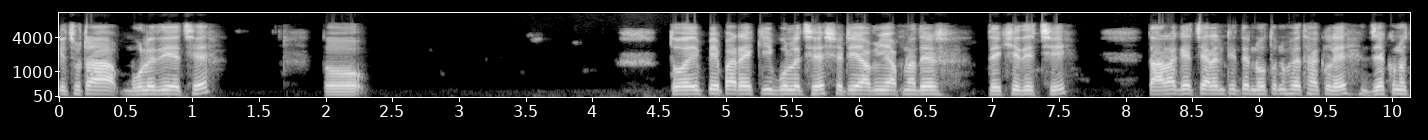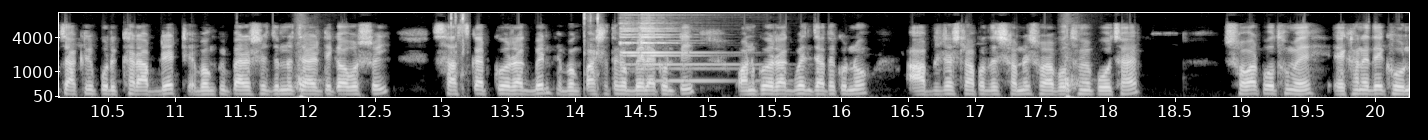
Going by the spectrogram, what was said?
কিছুটা বলে দিয়েছে। তো তো এই পেপারে কি বলেছে সেটি আমি আপনাদের দেখিয়ে দিচ্ছি। তার আগে চ্যানেলটিতে নতুন হয়ে থাকলে যে কোনো চাকরি পরীক্ষার আপডেট এবং প্রিপারেশনের জন্য চ্যানেলটিকে অবশ্যই সাবস্ক্রাইব করে রাখবেন এবং পাশে থাকা বেল আইকনটি অন করে রাখবেন যাতে কোনো আপডেট আসলে আপনাদের সামনে সবার প্রথমে পৌঁছায়। সবার প্রথমে এখানে দেখুন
